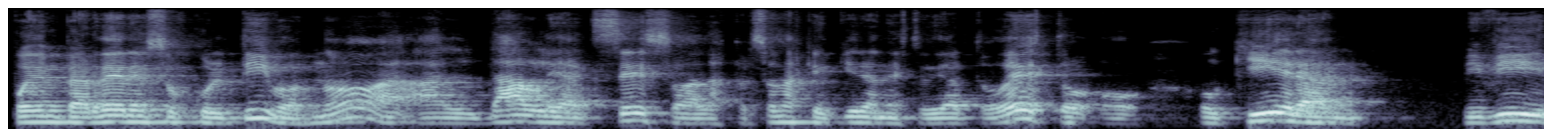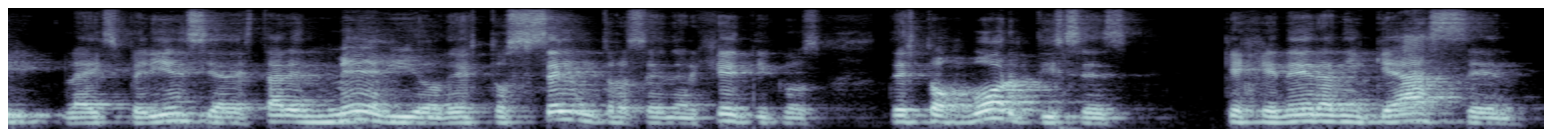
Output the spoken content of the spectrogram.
pueden perder en sus cultivos, ¿no? Al darle acceso a las personas que quieran estudiar todo esto o quieran vivir la experiencia de estar en medio de estos centros energéticos, de estos vórtices que generan y que hacen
